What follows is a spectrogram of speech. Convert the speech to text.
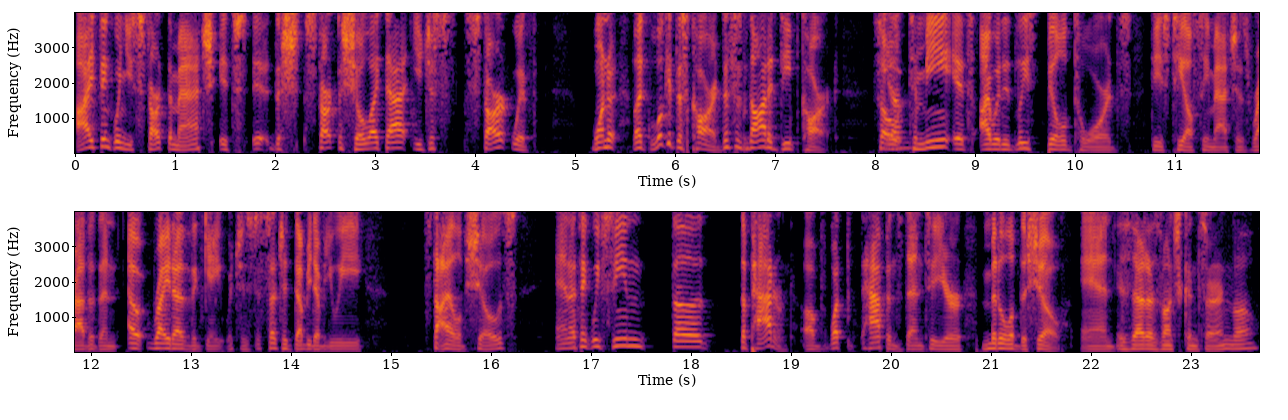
I think when you start the match, it's it, the sh- start the show like that. You just start with one. Like, look at this card. This is not a deep card. So Yeah. to me, it's I would at least build towards these TLC matches rather than out, right out of the gate, which is just such a WWE style of shows. And I think we've seen the the pattern of what happens then to your middle of the show. And Is that as much concern though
